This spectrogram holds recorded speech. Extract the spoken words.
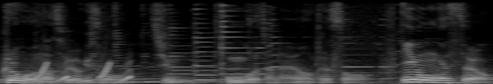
그러고 나서 여기서 지금 본 거잖아요. 그래서 띠용 했어요.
